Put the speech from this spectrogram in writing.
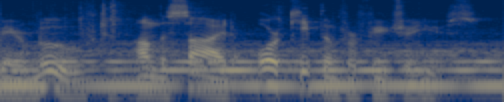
be removed on the side or keep them for future use.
